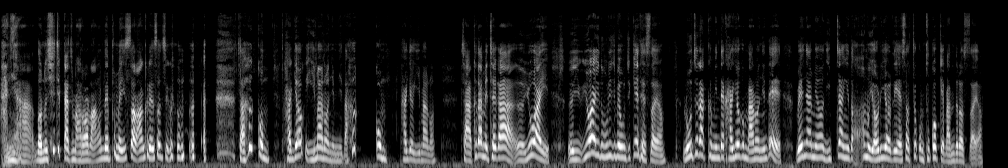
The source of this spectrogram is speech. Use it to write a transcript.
아니야 너는 시집가지 말아라. 내 품에 있어라. 그래서 지금. 자 흑곰 가격 2만원입니다. 흑곰 가격 2만원 자 그 다음에 제가 어, 요 아이 어, 요 아이도 우리 집에 온 지 꽤 됐어요. 로즈라큼인데 가격은 만원인데 왜냐면 입장이 너무 여리여리해서 조금 두껍게 만들었어요.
